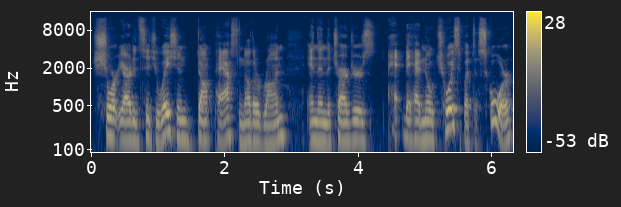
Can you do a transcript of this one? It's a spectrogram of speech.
short yarded situation, dump pass, another run, and then the Chargers they had no choice but to score.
